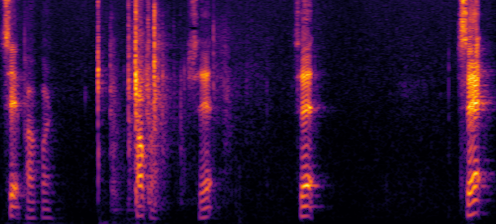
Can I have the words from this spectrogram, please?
Sit, popcorn. Popcorn. Sit. Sit. Sit.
